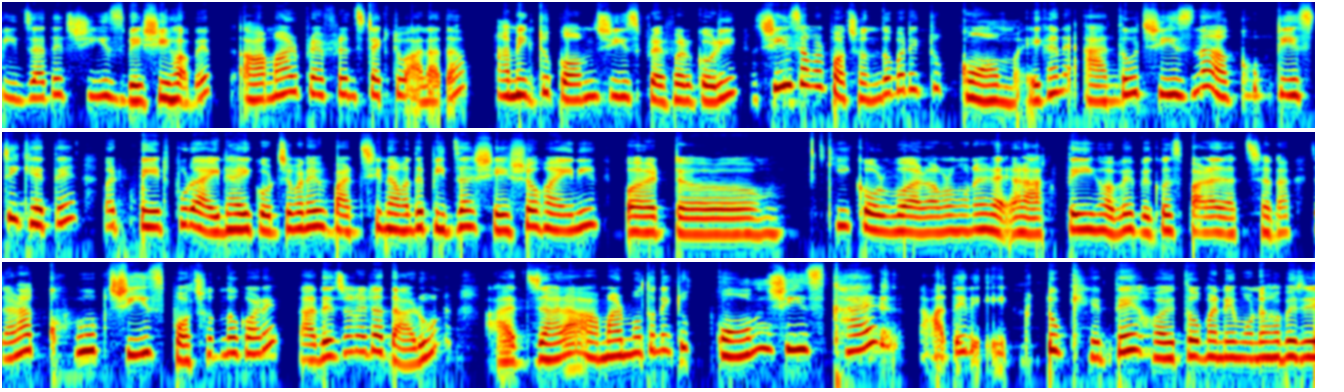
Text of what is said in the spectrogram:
পিৎজাতে চিজ বেশি হবে। আমার প্রেফারেন্সটা একটু আলাদা, আমি একটু কম চিজ প্রেফার করি। চিজ আমার পছন্দ বাট একটু কম। এখানে এত চিজ না, খুব টেস্টি খেতে বাট পেট পুরো আইঢাই করছে মানে আমি পারছি না, আমাদের পিৎজা শেষও হয়নি বাট কি করব আর আমার মনে হয় রাখতেই হবে বিকজ পারা যাচ্ছে না। যারা খুব চিজ পছন্দ করে, তাদের জন্য এটা দারুণ। আর যারা আমার মতন একটু কম চিজ খায়, তাদের একটু খেতে হয়তো মানে মনে হবে যে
